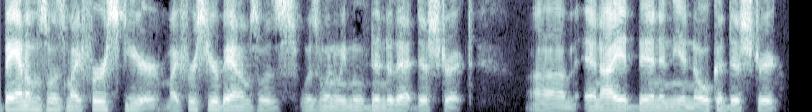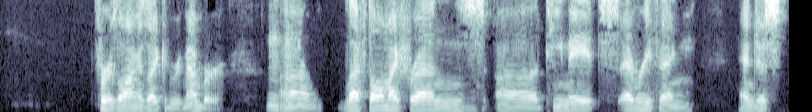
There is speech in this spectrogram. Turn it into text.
Bantams was my first year. My first year Bantams was was when we moved into that district. Um, and I had been in the Anoka district for as long as I could remember hmm um, left all my friends, uh, teammates, everything, and just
